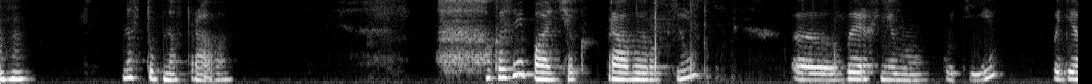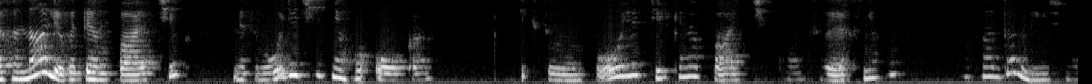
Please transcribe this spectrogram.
Угу. Наступна вправа. Указний пальчик правої руки е, в верхньому куті. По діагоналі ведемо пальчик, не зводячи з нього ока. Фіксуємо погляд тільки на пальчику з верхнього до нижнього.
